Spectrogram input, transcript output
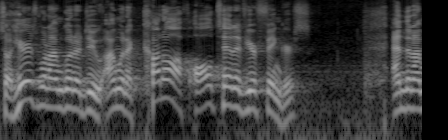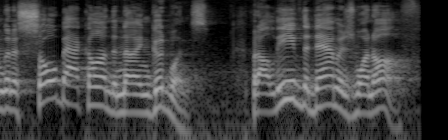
So here's what I'm going to do I'm going to cut off all 10 of your fingers, and then I'm going to sew back on the nine good ones. But I'll leave the damaged one off.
